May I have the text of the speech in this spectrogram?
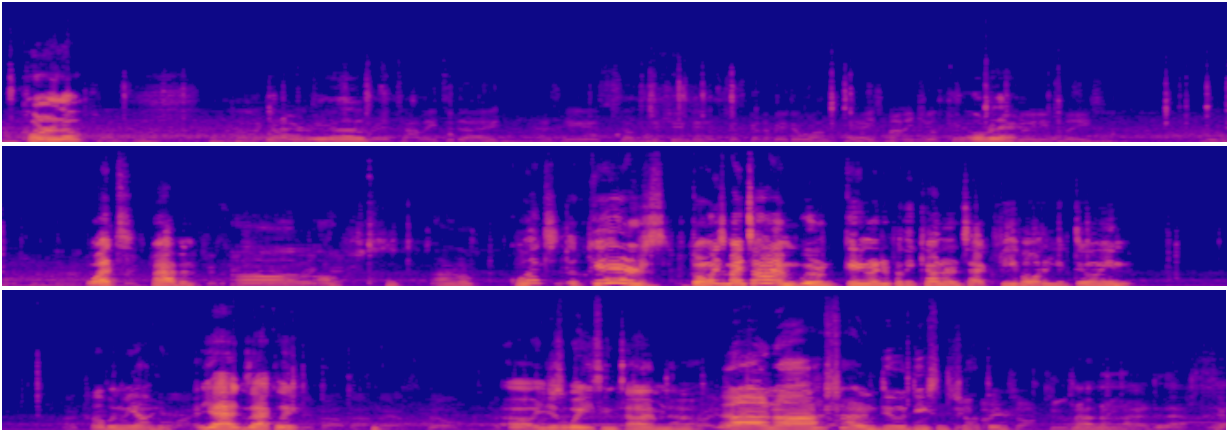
It's a corner though. Gotta hurry up. Tally today, as he is substituted, it's just going to be the one. Yeah, he's manager. Get over there. Really pleased. What? What happened? Um, I don't know. What? Who cares? Don't waste my time. We were getting ready for the counterattack. FIFA, what are you doing? Helping me out here. Yeah, exactly. About that, they are still Oh, you're just wasting time now. No, no, I was trying to do a decent shot there. aren't No, no, no, I do that. Yeah,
